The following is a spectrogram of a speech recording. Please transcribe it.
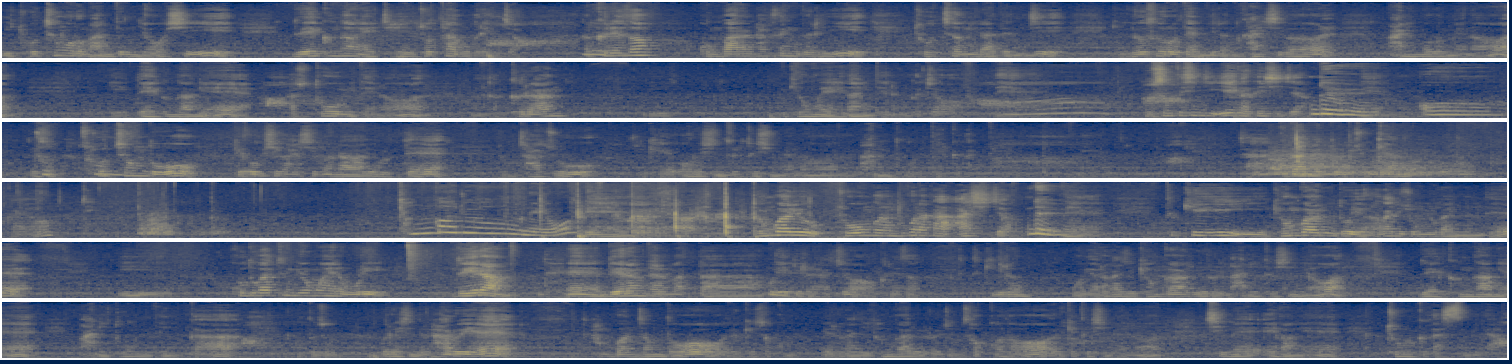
이 조청으로 만든 엿이 뇌 건강에 제일 좋다고 그랬죠. 네. 그래서 공부하는 학생들이 조청이라든지 이 엿으로 된 이런 간식을 많이 먹으면은 이 뇌 건강에 아주 도움이 되는 그러니까 그러한 이 경우에 해당이 되는 거죠. 네. 아, 무슨 뜻인지 이해가 되시죠? 네. 네. 어, 그래서 조청. 조청도 이렇게 음식 하시거나 이럴 때 좀 자주 이렇게 어르신들 드시면은 많은 도움이 될 것 같아요. 네. 자, 그 다음에 또 준비한 거 볼까요? 견과류네요. 네. 견과류 좋은 거는 누구나 다 아시죠? 네. 네. 특히 이 견과류도 여러 가지 종류가 있는데 이 호두 같은 경우에는 우리 뇌랑 예, 뇌랑 닮았다고 얘기를 하죠. 그래서 특히 이런 뭐 여러 가지 견과류를 많이 드시면 뇌 건강에 많이 도움이 되니까 그것도 좀 어르신들 하루에 한 번 정도 이렇게 조금 여러 가지 견과류를 좀 섞어서 이렇게 드시면은 치매 예방에 좋을 것 같습니다.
